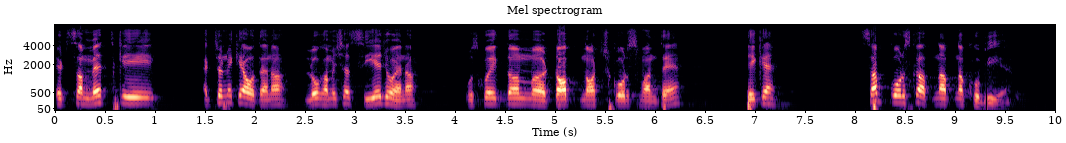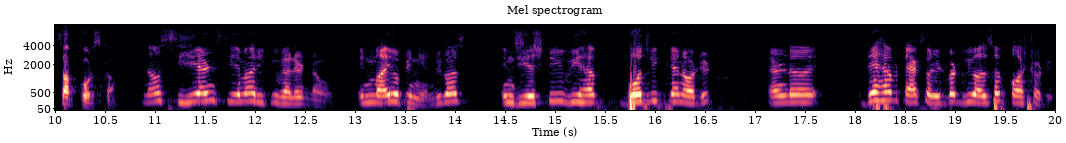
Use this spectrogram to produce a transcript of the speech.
इट्स अ मिथ कि एक्चुअल में क्या होता है ना लोग हमेशा सीए जो है ना उसको एकदम टॉप नॉच कोर्स मानते हैं। ठीक है? सब कोर्स का अपना अपना खूबी है। सब कोर्स का। Now C and C M R equivalent now in my opinion because in GST we have both we can audit and they have tax audit but we also cost audit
